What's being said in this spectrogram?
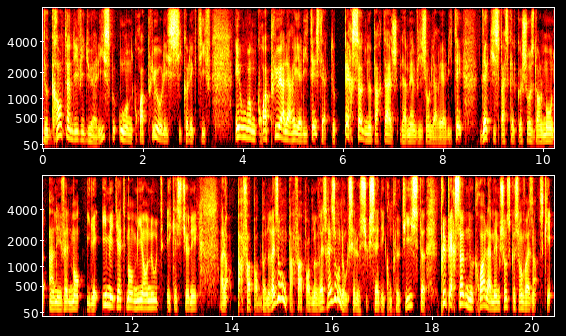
de grand individualisme où on ne croit plus au récit collectif et où on ne croit plus à la réalité, c'est-à-dire que personne ne partage la même vision de la réalité, dès qu'il se passe quelque chose dans le monde, un événement, il est immédiatement mis en doute et questionné. Alors parfois pour de bonnes raisons, parfois pour de mauvaises raisons. Donc c'est le succès des complotistes. Plus personne ne croit la même chose que son voisin, ce qui est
